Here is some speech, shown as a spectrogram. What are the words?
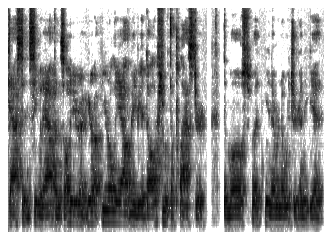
cast it and see what happens. Oh, you're you're you're only out maybe a dollar worth of plaster the most, but you never know what you're going to get.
